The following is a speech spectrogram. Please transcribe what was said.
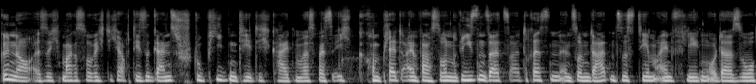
Genau, also ich mag so richtig auch diese ganz stupiden Tätigkeiten, was weiß ich, komplett einfach so einen Riesensatz Adressen in so einem Datensystem einpflegen oder so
